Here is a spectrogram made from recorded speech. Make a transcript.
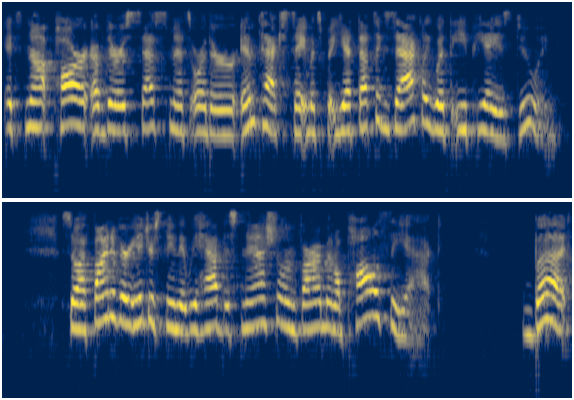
it's not part of their assessments or their impact statements, but yet that's exactly what the EPA is doing. So I find it very interesting that we have this National Environmental Policy Act, but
